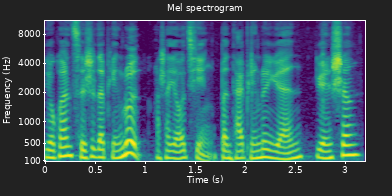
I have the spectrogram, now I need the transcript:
有关此事的评论，马上有请本台评论员袁生。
